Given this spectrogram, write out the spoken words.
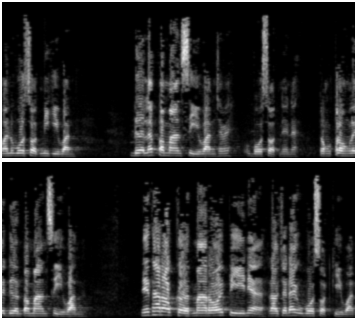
วันอุโบสถมีกี่วัน เดือนละประมาณสี่วันใช่ไหมอุโบสถเนี่ยนะตรงๆเลยเดือนประมาณสี่วัน นี่ถ้าเราเกิดมาร้อยปีเนี่ยเราจะได้อุโบสถกี่วัน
